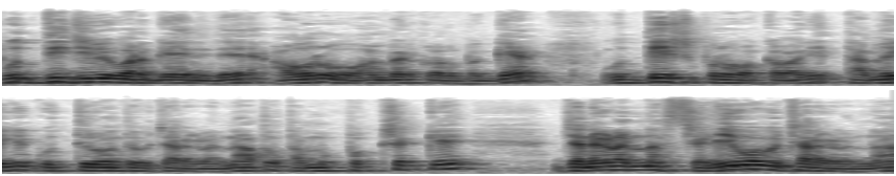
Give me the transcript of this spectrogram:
ಬುದ್ಧಿಜೀವಿ ವರ್ಗ ಏನಿದೆ, ಅವರು ಅಂಬೇಡ್ಕರ್ ಅವ್ರ ಬಗ್ಗೆ ಉದ್ದೇಶಪೂರ್ವಕವಾಗಿ ತಮಗೆ ಗೊತ್ತಿರುವಂಥ ವಿಚಾರಗಳನ್ನು ಅಥವಾ ತಮ್ಮ ಪಕ್ಷಕ್ಕೆ ಜನಗಳನ್ನು ಸೆಳೆಯುವ ವಿಚಾರಗಳನ್ನು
